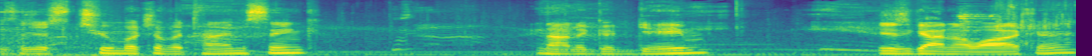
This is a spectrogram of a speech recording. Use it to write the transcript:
Is it just too much of a time sink? Not a good game? He just got in a locker?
